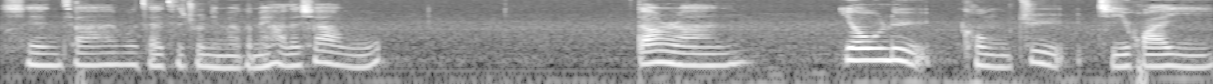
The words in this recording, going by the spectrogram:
现在，我再次祝你们有个美好的下午。当然，忧虑、恐惧及怀疑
